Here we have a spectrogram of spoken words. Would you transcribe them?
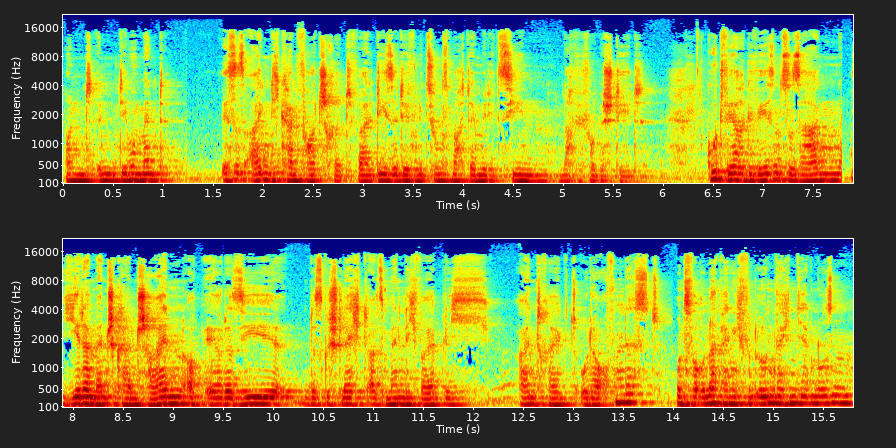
Und in dem Moment ist es eigentlich kein Fortschritt, weil diese Definitionsmacht der Medizin nach wie vor besteht. Gut wäre gewesen zu sagen, jeder Mensch kann entscheiden, ob er oder sie das Geschlecht als männlich-weiblich einträgt oder offen lässt. Und zwar unabhängig von irgendwelchen Diagnosen.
